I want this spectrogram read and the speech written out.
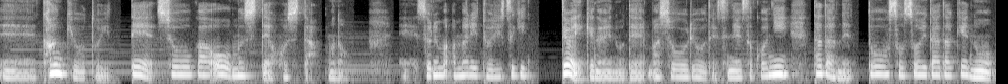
えー、環境といって生姜を蒸して干したもの、えそれもあまり取りすぎてはいけないので、まあ、少量ですね。そこにただ熱湯を注いだだけの、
